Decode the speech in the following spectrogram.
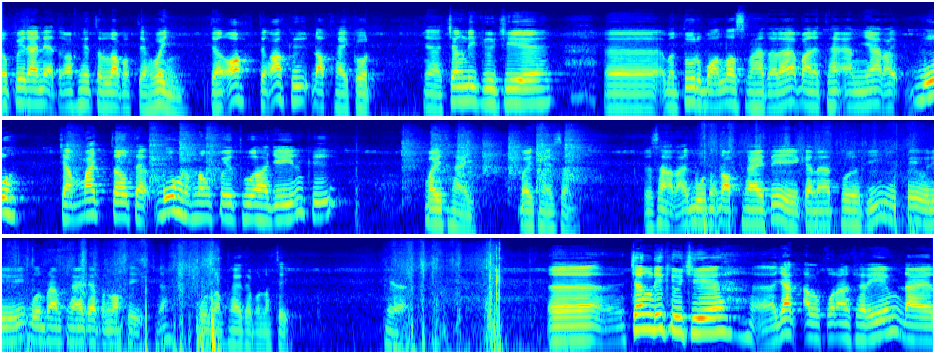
នៅពេលដែលអ្នកទាំងអស់គ្នាត្រឡប់មកផ្ទះវិញទាំងអស់ទាំងអស់គឺ10ថ្ងៃគត់ អញ្ចឹងនេះគឺជាអឺបន្ទូលរបស់អល់ឡោះសុបហានតាឡាបានថាអនុញ្ញាតឲ្យបួសចាំបាច់ត្រូវតែបួសនៅក្នុងពេលធ្វើហាជីហ្នឹងគឺ3ថ្ងៃ3ថ្ងៃសិនដោយសារអាចបួសទាំង10ថ្ងៃទេកាលណាធ្វើហាជីពេលវេលា4 5ថ្ងៃតែប៉ុណ្ណោះទេណា4 5ថ្ងៃតែប៉ុណ្ណោះទេយ៉ាអឺអញ្ចឹងនេះគឺជាអាយ៉ាត់អល់កុរអានការីមដែល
